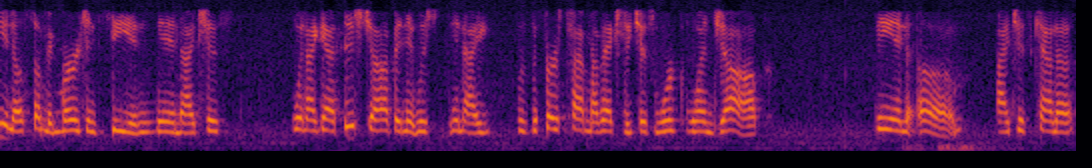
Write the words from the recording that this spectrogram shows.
you know, some emergency. And then I just, when I got this job, and it was, and I was the first time I've actually just worked one job. Then um, I just kind of,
